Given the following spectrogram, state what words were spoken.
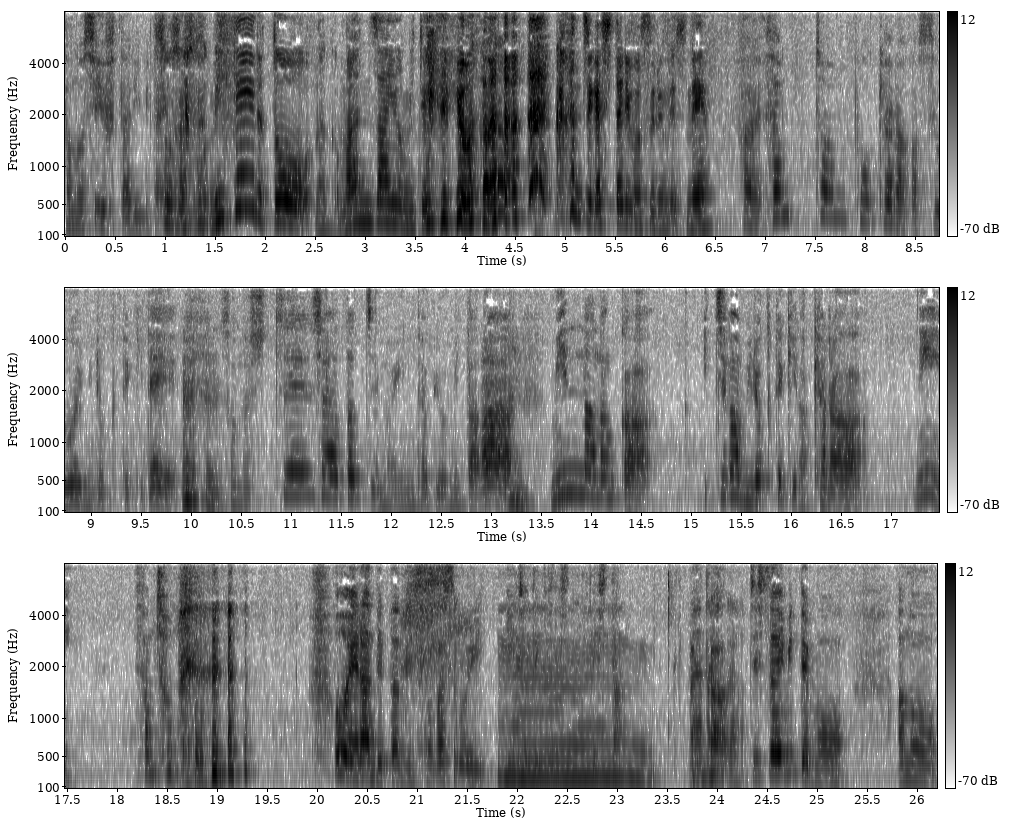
楽しい二人みたいな。そうそう。そう。見ているとなんか漫才を見ているような 感じがしたりもするんですねはい、サンチャンポキャラがすごい魅力的で、うんうん。その出演者たちのインタビューを見たら、うん。みんななんか一番魅力的なキャラにサンチャンポ を選んでたのがすごい印象的でした。うん。なんあか。実際見てもあの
